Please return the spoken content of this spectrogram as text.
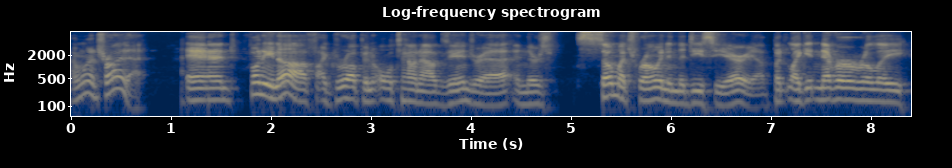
I want to try that. And funny enough, I grew up in Old Town Alexandria, and there's so much rowing in the DC area, but like it never really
